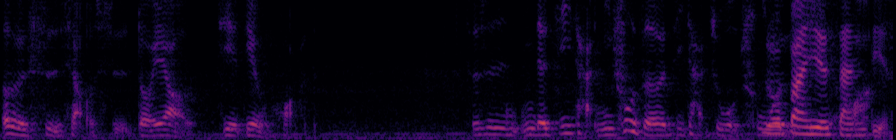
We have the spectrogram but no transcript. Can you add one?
二十四小时都要接电话的，就是你的机台，你负责的机台如果出问题半夜三点，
